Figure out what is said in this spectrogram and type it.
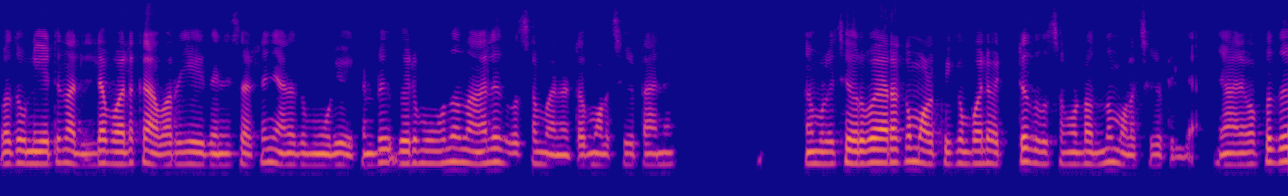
അപ്പോൾ തുണിയായിട്ട് നല്ലപോലെ കവർ ചെയ്തതിന് ശേഷം ഞാനത് മൂടി വയ്ക്കുന്നുണ്ട് ഇതൊരു മൂന്ന് നാല് ദിവസം വേണം കേട്ടോ മുളച്ച് കിട്ടാൻ നമ്മൾ ചെറുപയറൊക്കെ മുളപ്പിക്കും പോലെ ഒറ്റ ദിവസം കൊണ്ടൊന്നും മുളച്ച് കിട്ടില്ല. ഞാനപ്പോൾ ഇത്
